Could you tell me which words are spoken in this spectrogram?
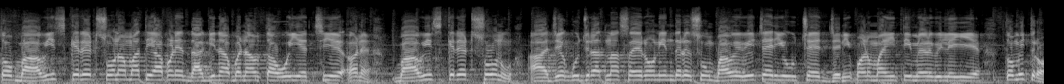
તો બાવીસ કેરેટ સોનામાંથી આપણે દાગીના બનાવતા હોઈએ છીએ અને બાવીસ કેરેટ સોનું આજે ગુજરાતના શહેરોની અંદર શું ભાવે વેચાઈ રહ્યું છે, જેની પણ માહિતી મેળવી લઈએ. તો મિત્રો,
